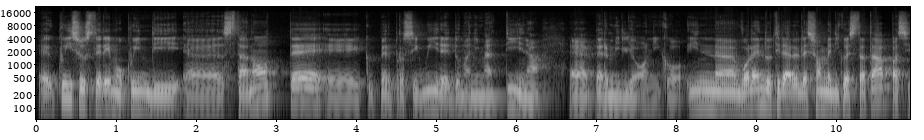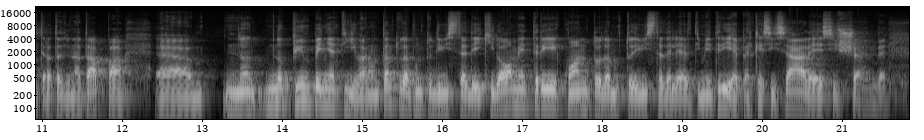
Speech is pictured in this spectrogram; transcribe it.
Eh, qui sosteremo quindi eh, stanotte eh, per proseguire domani mattina eh, per Miglionico. In, volendo tirare le somme di questa tappa, si tratta di una tappa non, eh, non più impegnativa, non tanto dal punto di vista dei chilometri quanto dal punto di vista delle altimetrie, perché si sale e si scende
